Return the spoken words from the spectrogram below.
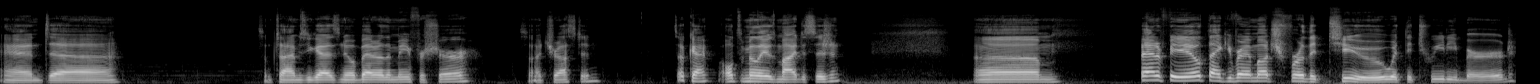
And, uh... Sometimes you guys know better than me for sure. So I trusted. It's okay. Ultimately, it was my decision. Um, Battlefield, thank you very much for the two with the Tweety Bird.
